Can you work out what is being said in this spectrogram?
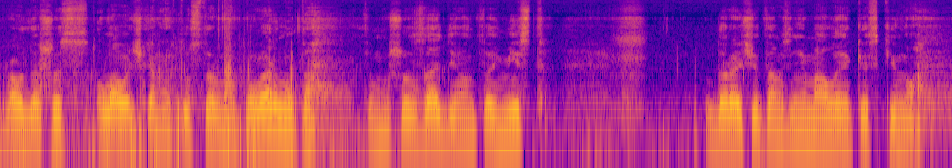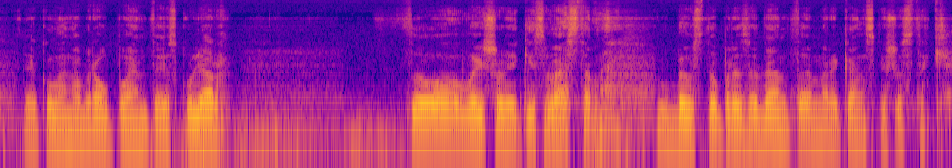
Правда, щось лавочка не в ту сторону повернута, тому що ззаді вон той міст. До речі, там знімали якесь кіно. Я коли набрав поенти ескуляр, то вийшов якийсь вестерн. Вбивство президента, американське щось таке.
